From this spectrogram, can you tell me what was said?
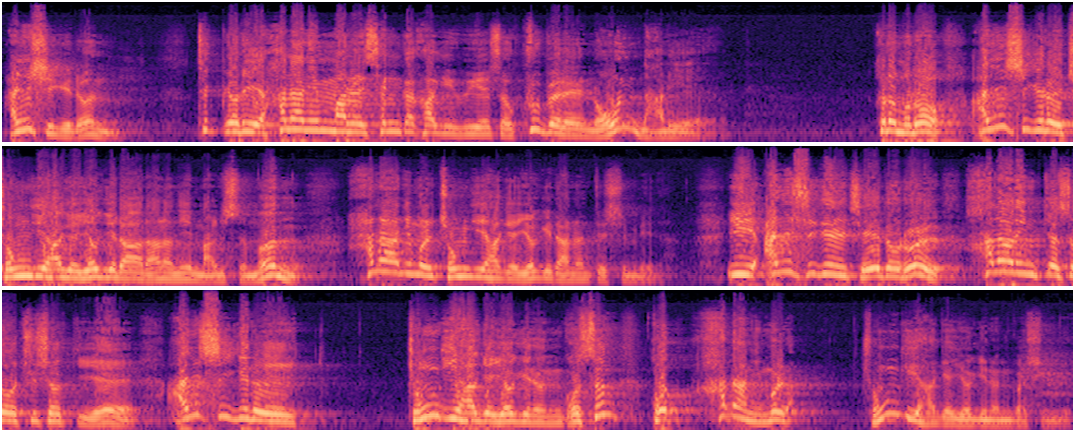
안식일은 특별히 하나님만을 생각하기 위해서 구별해 놓은 날이에요. 그러므로 안식일을 존귀하게 여기라라는 이 말씀은 하나님을 존귀하게 여기라는 뜻입니다. 이 안식일 제도를 하나님께서 주셨기에 안식일을 존귀하게 여기는 곳은 곧 하나님을 존귀하게 여기는 것입니다.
